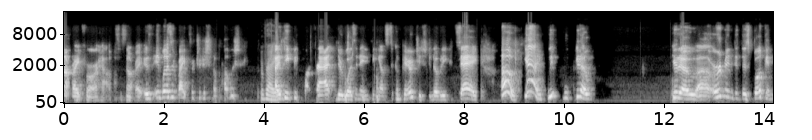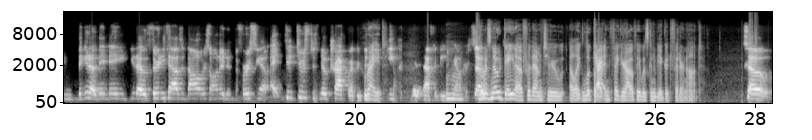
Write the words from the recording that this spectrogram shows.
Not right for our house. It's not right. It, it wasn't right for traditional publishing. Right. I think because that there wasn't anything else to compare it to, so nobody could say, "Oh, yeah, we, you know, you know, uh, Erdman did this book, and you know they made you know thirty thousand dollars on it in the first. You know, there was just no track record. Right. You have to be mm-hmm. counter. So there was no data for them to uh, like look right. at and figure out if it was going to be a good fit or not. So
